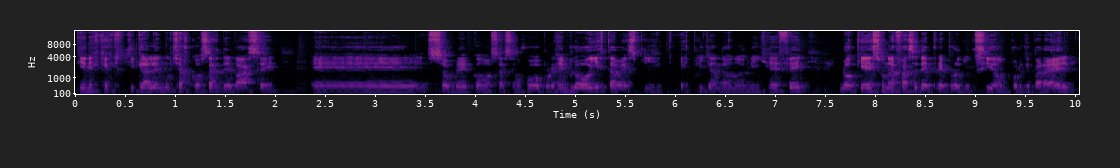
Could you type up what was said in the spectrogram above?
tienes que explicarle muchas cosas de base eh, sobre cómo se hace un juego. Por ejemplo, hoy estaba explicando a uno de mis jefes lo que es una fase de preproducción, porque para él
